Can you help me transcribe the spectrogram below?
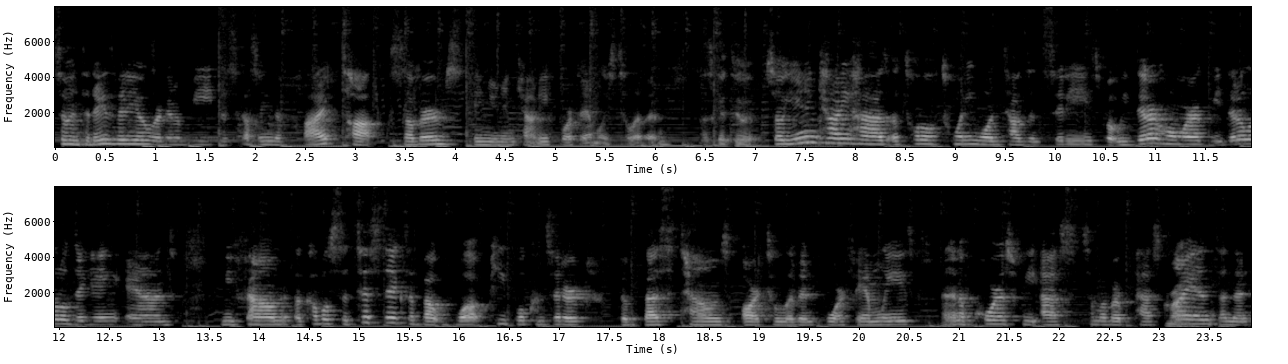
So in today's video, we're going to be discussing the five top suburbs in Union County for families to live in. Let's get to it. So Union County has a total of 21 towns and cities, but we did our homework, we did a little digging, and we found a couple statistics about what people consider the best towns are to live in for families. And then of course, we asked some of our past clients right. and then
